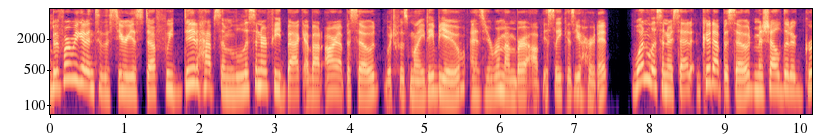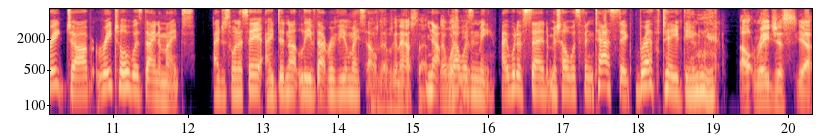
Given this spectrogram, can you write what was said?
Before we get into the serious stuff, we did have some listener feedback about our episode, which was my debut, as you remember, obviously, because you heard it. One listener said, Good episode. Michelle did a great job. Rachel was dynamite. I just want to say I did not leave that review myself. I was going to ask that. No, that that wasn't, wasn't, me. I would have said Michelle was fantastic, breathtaking. outrageous. Yeah.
